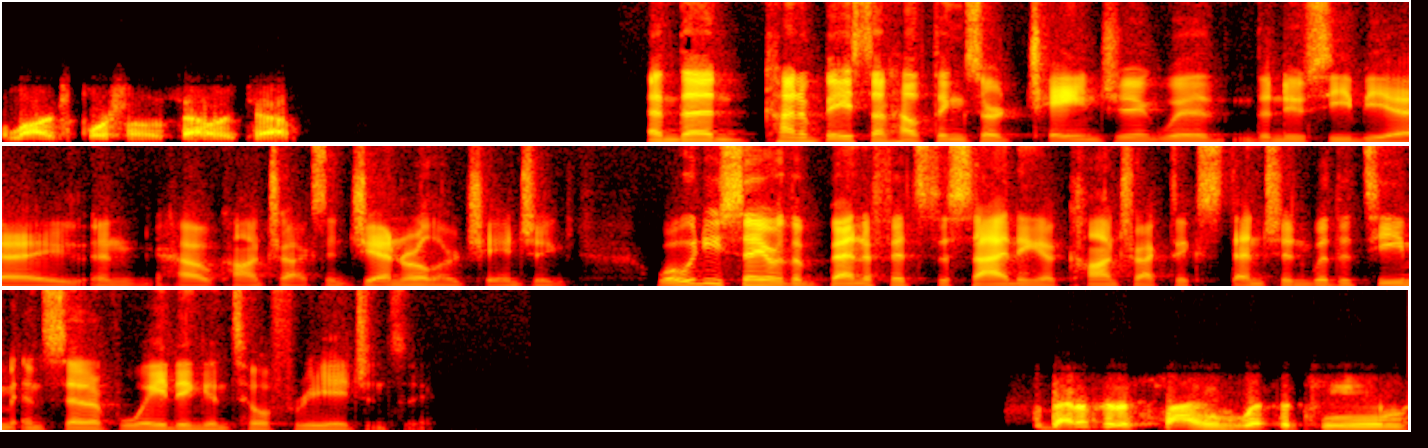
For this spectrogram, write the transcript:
a large portion of the salary cap. And then, kind of based on how things are changing with the new CBA and how contracts in general are changing, what would you say are the benefits to signing a contract extension with a team instead of waiting until free agency? The benefit of signing with a team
